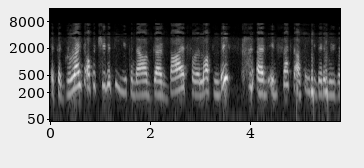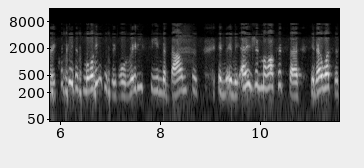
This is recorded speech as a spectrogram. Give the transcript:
It's a great opportunity. You can now go and buy it for a lot less and in fact, I think you better move very quickly this morning because we've already seen the bounces in, in the Asian market. So you know what? The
